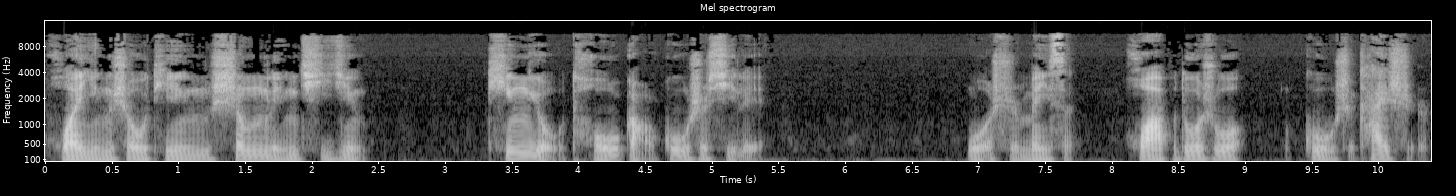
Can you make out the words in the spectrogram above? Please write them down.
欢迎收听《生灵奇境》听友投稿故事系列。我是 Mason，话不多说，故事开始。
